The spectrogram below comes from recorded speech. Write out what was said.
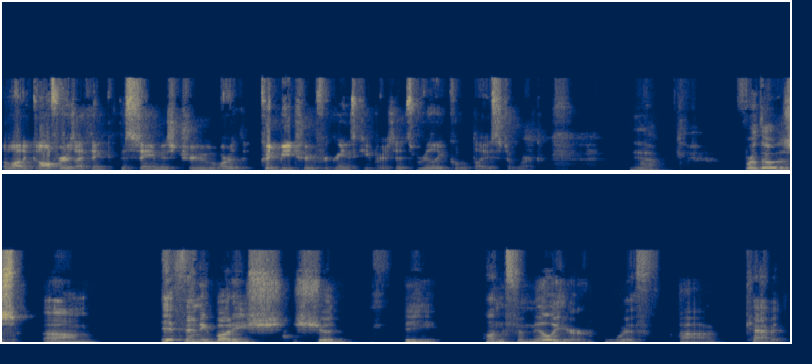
a lot of golfers, I think the same is true or could be true for greenskeepers. It's really cool place to work. Yeah. For those, um, if anybody sh- should be unfamiliar with uh, Cabot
